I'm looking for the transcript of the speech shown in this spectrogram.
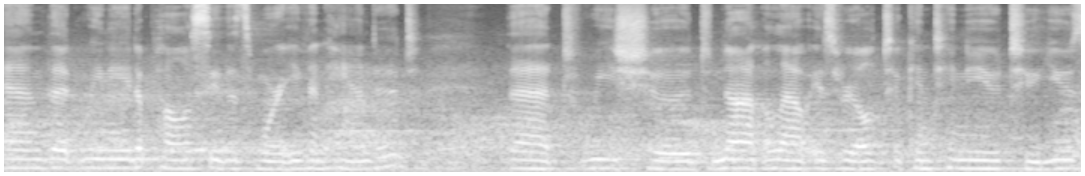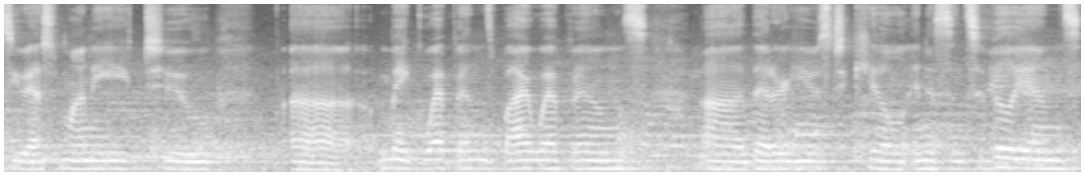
and that we need a policy that's more even handed. That we should not allow Israel to continue to use U.S. money to uh, make weapons, buy weapons uh, that are used to kill innocent civilians,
